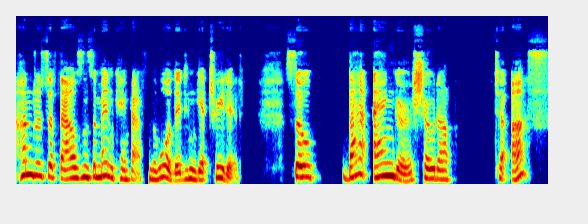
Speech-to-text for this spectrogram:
hundreds of thousands of men came back from the war, they didn't get treated. So that anger showed up to us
